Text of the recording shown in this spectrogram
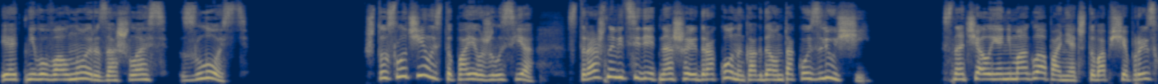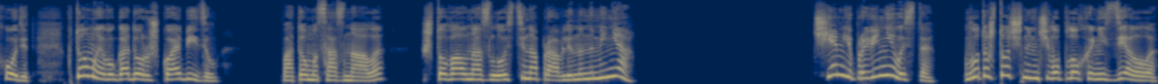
и от него волной разошлась злость. «Что случилось-то?» — поежилась я. «Страшно ведь сидеть на шее дракона, когда он такой злющий». Сначала я не могла понять, что вообще происходит, кто моего Гадорушку обидел. Потом осознала, что волна злости направлена на меня. Чем я провинилась-то? Вот уж точно ничего плохо не сделала.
